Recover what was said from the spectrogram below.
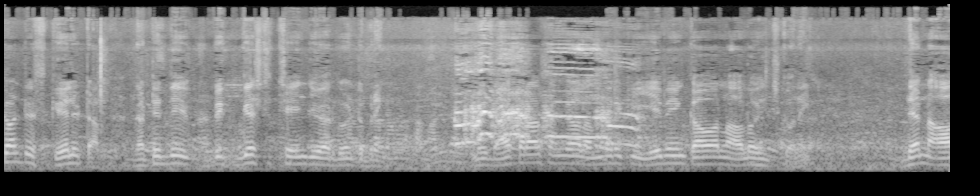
can't you scale it up that is the biggest change you are going to bring మీ డాక్రా సంఘాలందరికీ ఏమేం కావాలని ఆలోచించుకొని దెన్ ఆ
